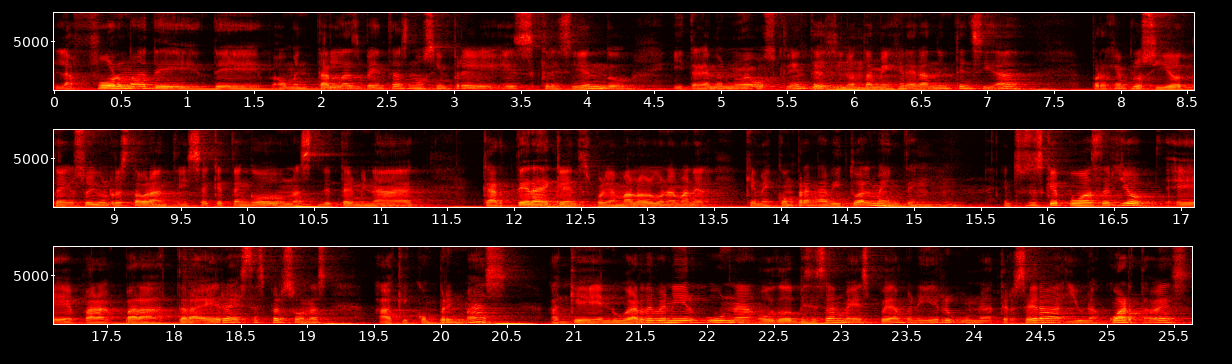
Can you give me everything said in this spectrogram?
la forma de, aumentar las ventas no siempre es creciendo y trayendo nuevos clientes, sino también generando intensidad. Por ejemplo, si yo tengo, soy un restaurante y sé que tengo una determinada cartera de clientes, por llamarlo de alguna manera, que me compran habitualmente, entonces, ¿qué puedo hacer yo eh, para, para atraer a estas personas a que compren más? A que en lugar de venir una o dos veces al mes, puedan venir una tercera y una cuarta vez.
